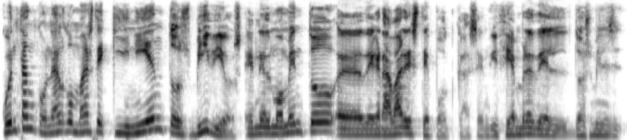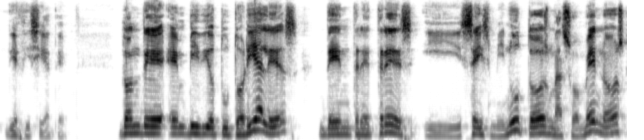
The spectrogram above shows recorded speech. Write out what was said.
Cuentan con algo más de 500 vídeos en el momento eh, de grabar este podcast, en diciembre del 2017 donde en videotutoriales de entre 3 y 6 minutos más o menos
